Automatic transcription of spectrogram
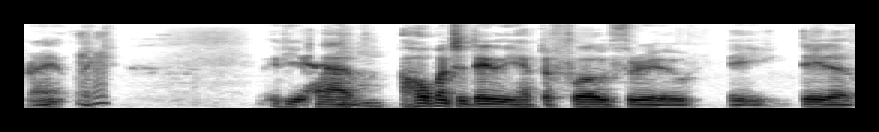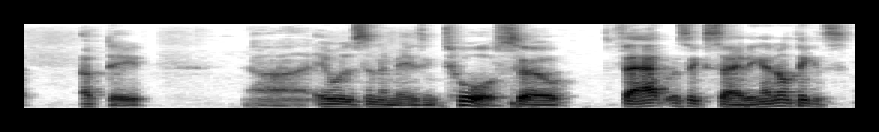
right? Like Mhm. if you have a whole bunch of data that you have to flow through a data update, uh, it was an amazing tool. So that was exciting. I don't think it's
